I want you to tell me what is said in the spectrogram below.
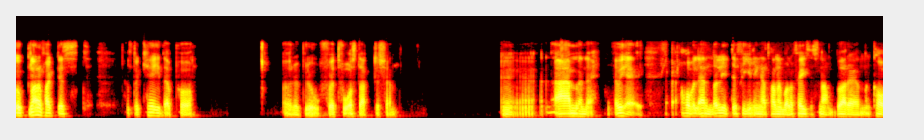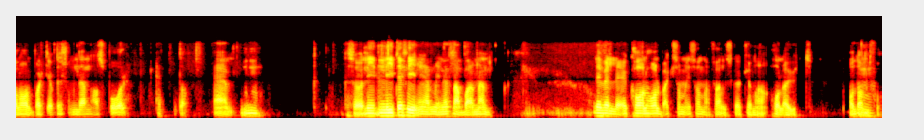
Öppnade faktiskt helt okej där på Örebro för två starter sedan. Nej men eh, jag, har väl ändå lite feeling att han är bara face är snabbare än Karl Holbach eftersom den har spår ett. Då. Eh, Mm. så li, lite feeling att min är snabbare men det är väl eh, Karl Holbach som i sådana fall ska kunna hålla ut. Och de Mm. två.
